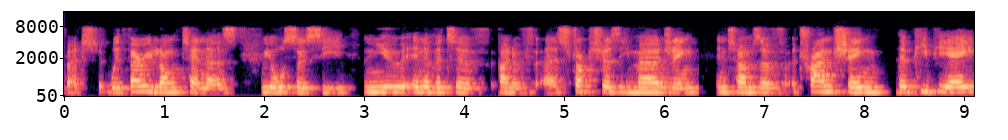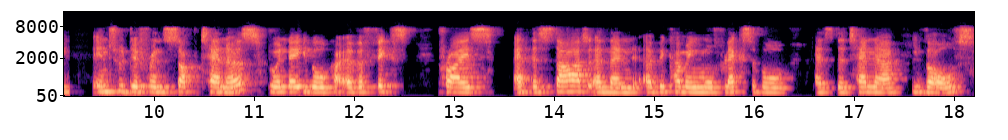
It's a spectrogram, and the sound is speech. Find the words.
but with very long tenors, we also see new innovative kind of uh, structures emerging in terms of tranching the PPA into different sub tenors to enable kind of a fixed price at the start and then uh, becoming more flexible as the tenor evolves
